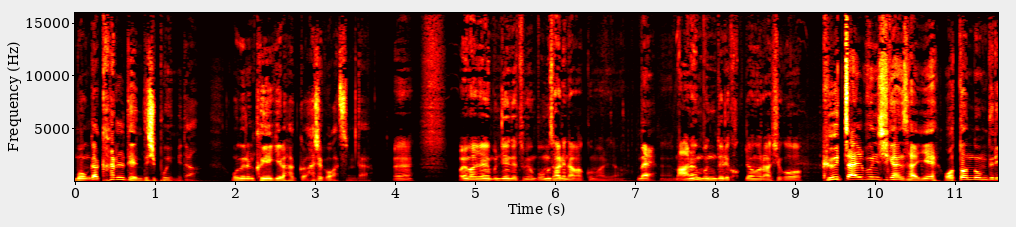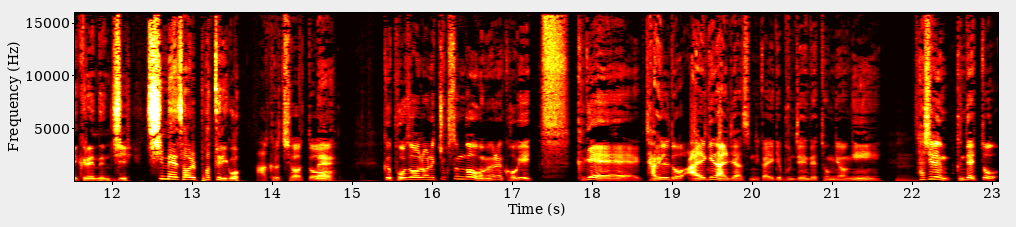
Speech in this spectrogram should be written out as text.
뭔가 칼을 댄 듯이 보입니다. 오늘은 그 얘기를 하실 것 같습니다. 예. 얼마 전에 문재인 대통령 몸살이 나갔고 말이에요. 네. 예, 많은 분들이 걱정을 하시고 그 짧은 시간 사이에 어떤 놈들이 그랬는지 침해설 퍼뜨리고 아 그렇죠. 또 네. 그 보수 언론이 쭉 쓴 거 보면은 거기 그게 자기들도 알긴 알지 않습니까? 이게 문재인 대통령이 음. 사실은 근데 또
